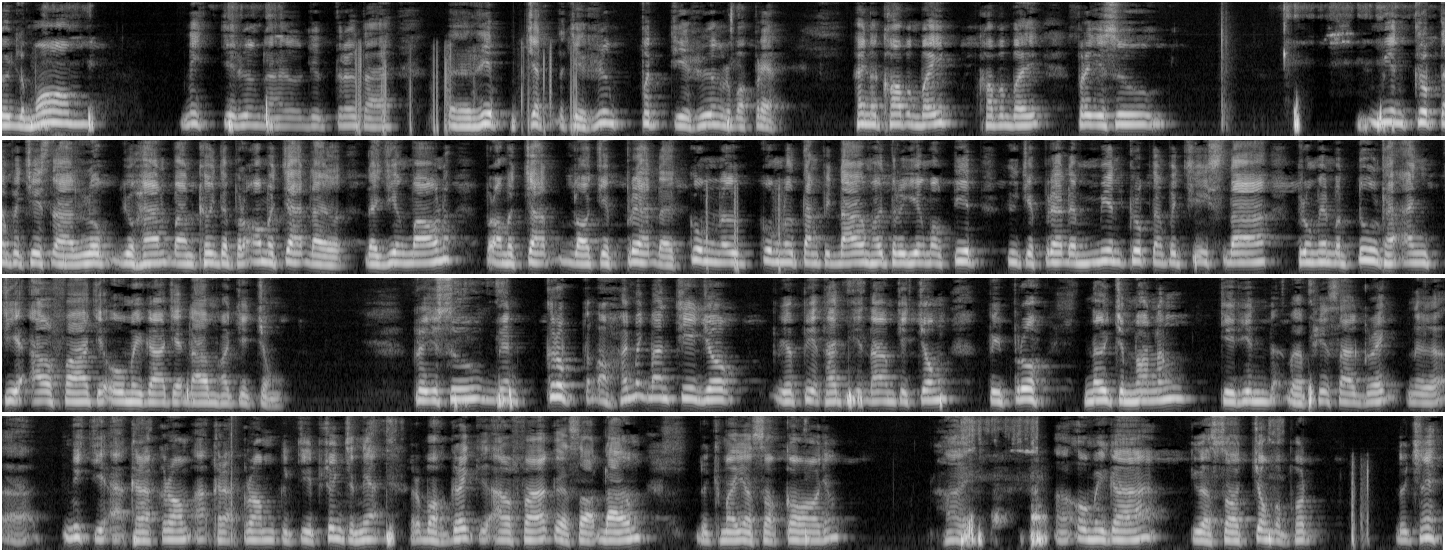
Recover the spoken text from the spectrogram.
ដូចល្មមនេះជារឿងដែលយើងត្រូវតែរៀបចិត្តជារឿងពិតជារឿងរបស់ព្រះហើយនៅខ8ខ8ព្រះយេស៊ូវ មានគ្រប់ទាំងបជាស្ដាលោកយូហានបានឃើញតែព្រះអម្ចាស់ដែលដែលយាងមកណាព្រះម្ចាស់ដ៏ជាព្រះដែលគង់នៅគង់នៅតាំងពីដើមហើយត្រូវយាងមកទៀតគឺជាព្រះដែលមានគ្រប់ទាំងបជាស្ដាទ្រង់មានបន្ទូលថាអញជាអាល់ហ្វាជាអូមេហ្គាជាដើមហើយជាចុងព្រះយេស៊ូវមានគ្រប់ទាំងអស់ហើយមិនបានជាយកវាពាក្យថាជាដើមជាចុងពីព្រោះនៅចំនួនហ្នឹង ជារៀនភាសា Greek នៅនេះជាអក្សរក្រមអក្សរក្រមគឺជាព្យញ្ជនៈរបស់ Greek គឺ alpha គឺអក្សរដើមដូចខ្មែរអក្សរកអញ្ចឹងហើយ omega គឺអក្សរចុងបំផុតដូច្នេះ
